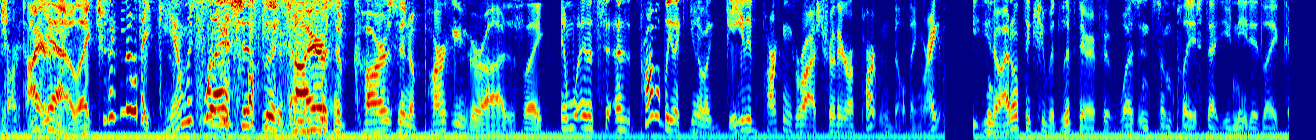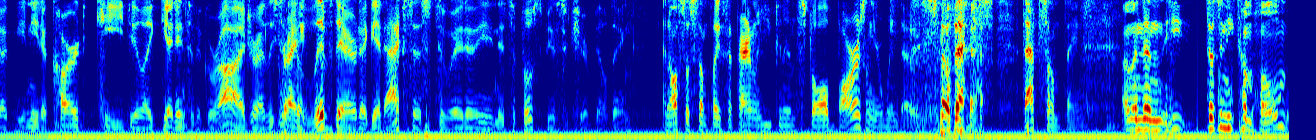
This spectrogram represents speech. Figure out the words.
slash our tires." Yeah, like- she's like, "No, they can't." Like, you Slashes the about?" tires of cars in a parking garage. Like and when it's, it's probably like you know a gated parking garage for their apartment building, right? You know, I don't think she would live there if it wasn't some place that you needed like a, you need a card key to like get into the garage, or at least have to live there to get access to it. I mean, it's supposed to be a secure building. And also someplace apparently you can install bars on your windows, so that's that's something. Um, and then he doesn't he come home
